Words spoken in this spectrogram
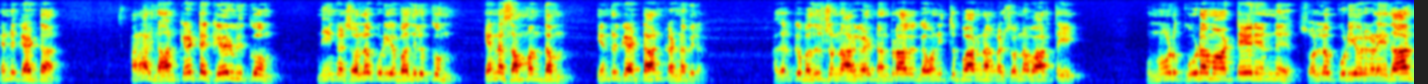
என்று கேட்டான். ஆனால் நான் கேட்ட கேள்விக்கும் நீங்கள் சொல்லக்கூடிய பதிலுக்கும் என்ன சம்பந்தம்? என்று கேட்டான் கண்ணபிரன். அதற்கு பதில் சொன்னார்கள் நன்றாக கவனித்துப்பார் நாங்கள் சொன்ன வார்த்தையை உன்னோடு கூட மாட்டேன் என்று சொல்லக்கூடியவர்களை தான்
